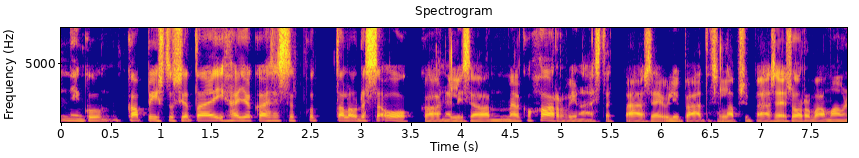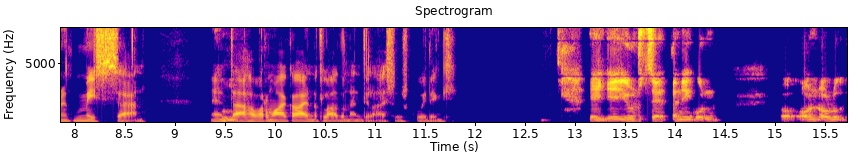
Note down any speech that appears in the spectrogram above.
niin kuin kapistus, jota ei ihan jokaisessa taloudessa olekaan. Eli se on melko harvinaista, että pääsee ylipäätänsä, lapsi pääsee sorvaamaan niin kuin missään. Niin mm. Tämähän on varmaan aika ainutlaatuinen tilaisuus kuitenkin. Ja just se, että niin kuin on ollut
